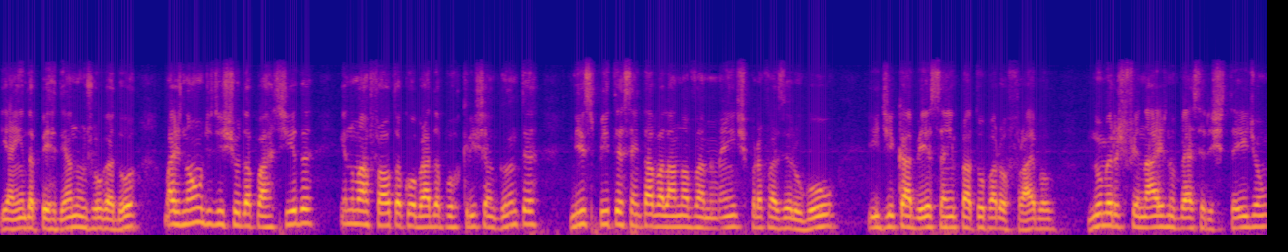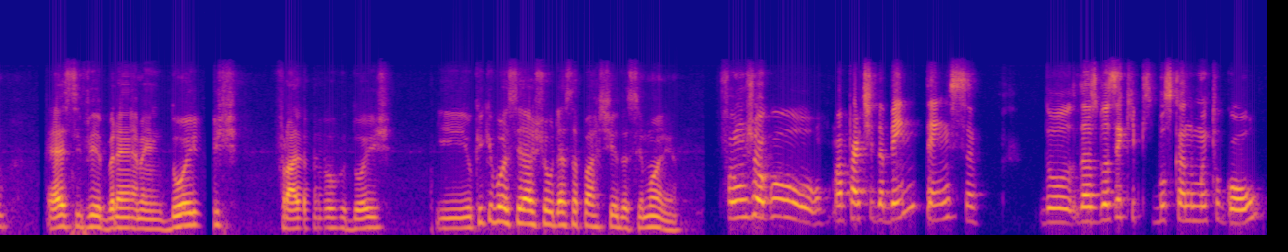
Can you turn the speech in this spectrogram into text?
e ainda perdendo um jogador, mas não desistiu da partida e numa falta cobrada por Christian Günther, Nils Petersen estava lá novamente para fazer o gol e de cabeça empatou para o Freiburg. Números finais no Weser Stadium: SV Bremen 2, Freiburg 2. E o que, que você achou dessa partida, Simone? Foi um jogo, uma partida bem intensa, do, das duas equipes buscando muito gol.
